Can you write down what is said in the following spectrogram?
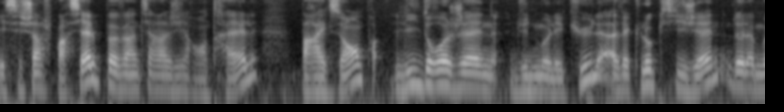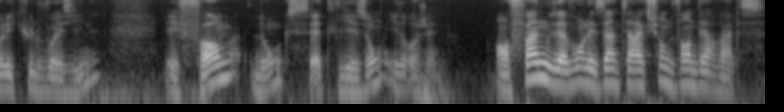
et ces charges partielles peuvent interagir entre elles. Par exemple, l'hydrogène d'une molécule avec l'oxygène de la molécule voisine et forment donc cette liaison hydrogène. Enfin, nous avons les interactions de Van der Waals.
